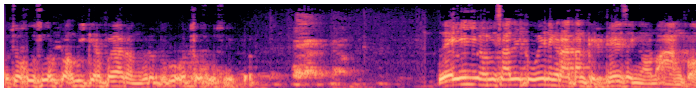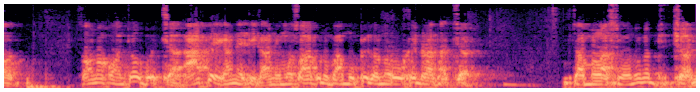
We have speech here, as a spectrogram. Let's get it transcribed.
Ojo khusuk kok mikir bareng, urip kok ojo khusuk. Lah iya misale kowe ning gede sing ana angkot. Sono kanca mbok jak ape kan etikane. Mosok aku numpak mobil ana rohin ra tak. Bisa melas ngono kan dijak.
